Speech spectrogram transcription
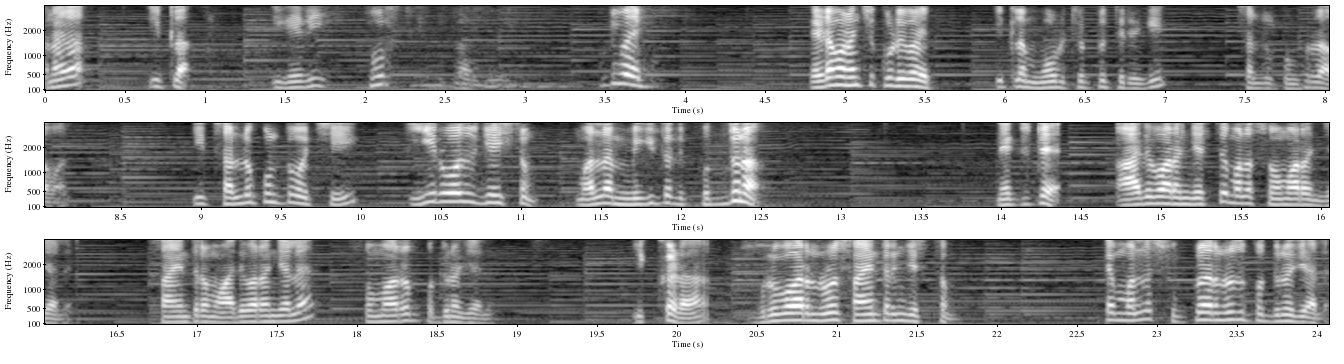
అనగా ఇట్లా ఇదేది కుడివైపు. ఎడమ నుంచి కుడివైపు. ఇట్లా మూడు చుట్లు తిరిగి చల్లుకుంటూ రావాలి. ఈ చల్లుకుంటూ వచ్చి ఈ రోజు చేసినాం. మళ్ళీ మిగతాది పొద్దున నెక్స్ట్ డే ఆదివారం చేస్తే మళ్ళీ సోమవారం చేయాలి. సాయంత్రం ఆదివారం చేయాలి? సోమవారం పొద్దున చేయాలి? ఇక్కడ గురువారం రోజు సాయంత్రం చేస్తాం. అంటే మళ్ళీ శుక్రవారం రోజు పొద్దున చేయాలి?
